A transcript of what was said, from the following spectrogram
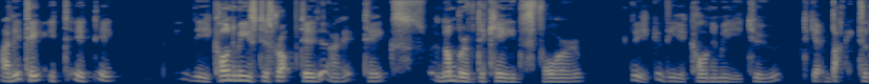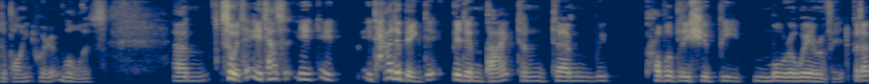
and it, it, it, it the economy is disrupted, and it takes a number of decades for the the economy to, to get back to the point where it was. Um, so it it has it, it it had a big big impact, and um, we probably should be more aware of it. But I,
